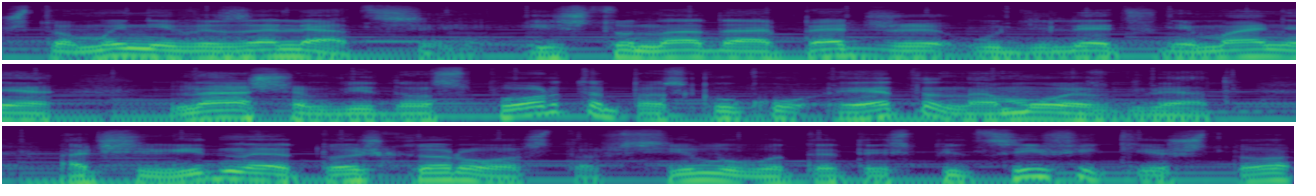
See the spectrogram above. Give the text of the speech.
что мы не в изоляции, и что надо, опять же, уделять внимание нашим видам спорта, поскольку это, на мой взгляд, очевидная точка роста в силу вот этой специфики, что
